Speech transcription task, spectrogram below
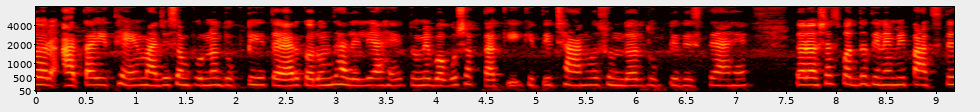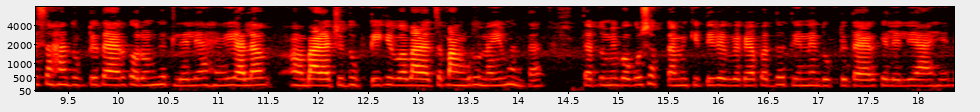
तर आता इथे माझी संपूर्ण दुपटी तयार करून झालेली आहे. तुम्ही बघू शकता की किती छान व सुंदर दुपटी दिसते आहे. तर अशाच पद्धतीने मी पाच ते सहा दुपटी तयार करून घेतलेली आहे. याला बाळाची दुपटी किंवा बाळाचं पांघरूणही म्हणतात. तर तुम्ही बघू शकता मी किती वेगवेगळ्या पद्धतीने दुपटी तयार केलेली आहेत.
